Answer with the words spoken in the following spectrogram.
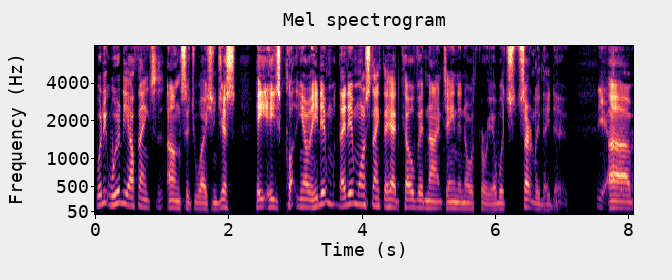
What do, what do y'all think's Ung's situation? Just he he's cl- you know he didn't they didn't want us to think they had COVID nineteen in North Korea, which certainly they do. Yeah, Uh,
